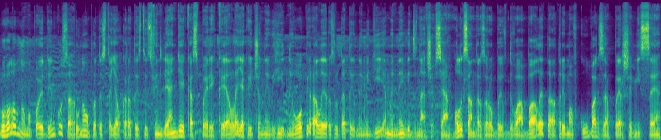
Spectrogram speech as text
У головному поєдинку Сагрунову протистояв каратист із Фінляндії Каспері Келле, який чинив гідний опір, але результативними діями не відзначився. Олександр заробив 2 бали та отримав кубок за перше місце.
